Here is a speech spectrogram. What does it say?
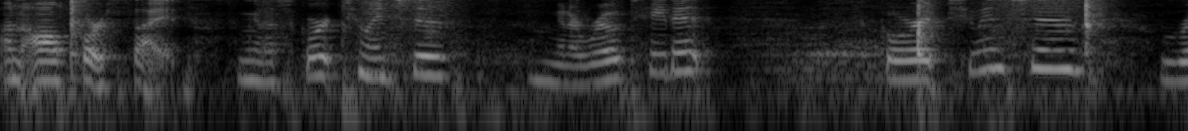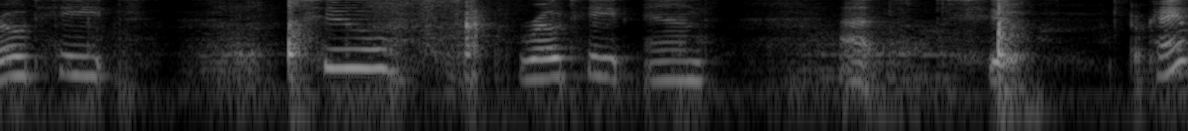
on all four sides. So I'm going to score it two inches. I'm going to rotate it, score it two inches, rotate, two, rotate, and at two. Okay?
